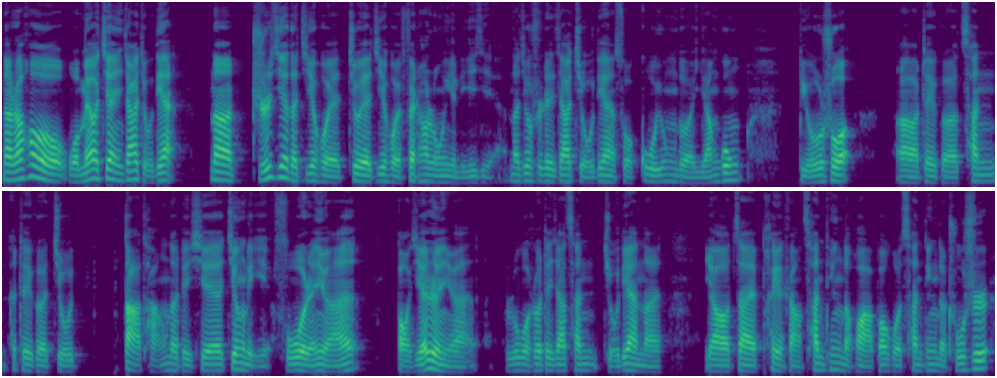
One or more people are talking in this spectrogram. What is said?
那然后我们要建一家酒店。那直接的机会，就业机会非常容易理解，那就是这家酒店所雇佣的员工，比如说，呃，这个餐这个酒大堂的这些经理、服务人员、保洁人员。如果说这家餐酒店呢，要再配上餐厅的话，包括餐厅的厨师，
